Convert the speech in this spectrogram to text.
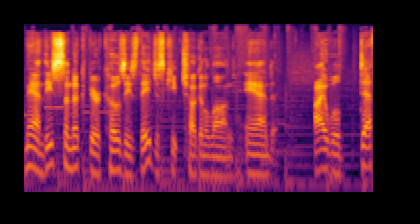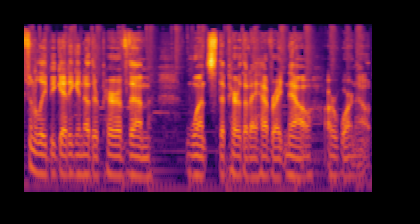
man, these Sanuk beer cozies, they just keep chugging along. And I will definitely be getting another pair of them once the pair that I have right now are worn out.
